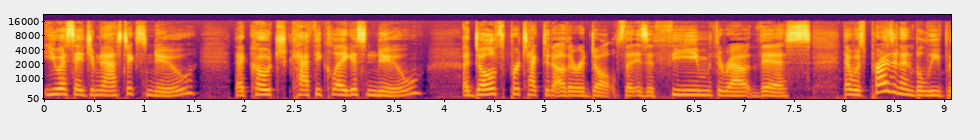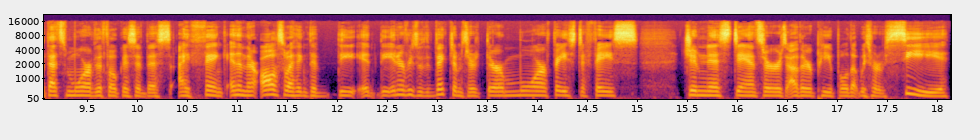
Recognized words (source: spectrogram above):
USA Gymnastics knew, that coach Kathy Klages knew. Adults protected other adults. That is a theme throughout this that was present and believed, but that's more of the focus of this, I think. And then there also, I think, the the, the interviews with the victims, there, there are more face to face gymnasts, dancers, other people that we sort of see.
